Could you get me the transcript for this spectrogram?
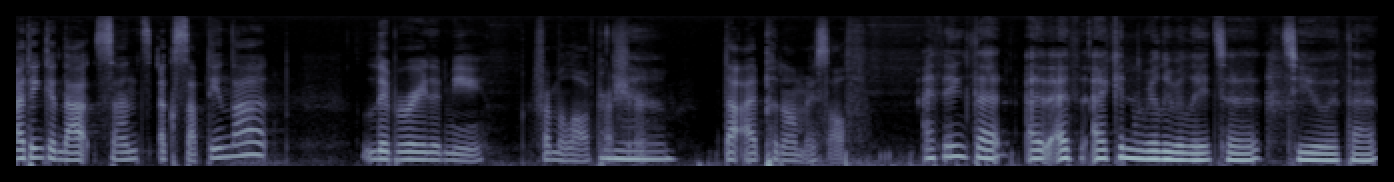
I think in that sense, accepting that liberated me from a lot of pressure Yeah. that I put on myself. I think that I I, th- I can really relate to to you with that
